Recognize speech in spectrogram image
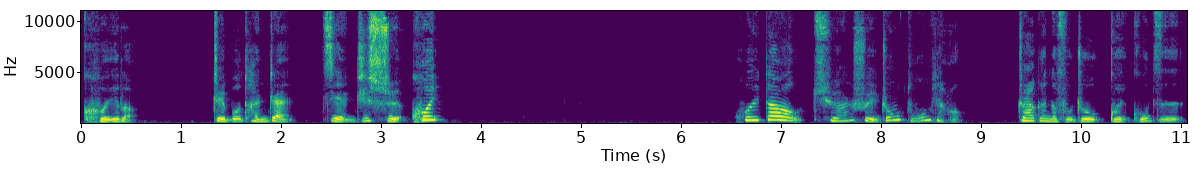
亏了！这波团战简直血亏。回到泉水中读秒，Dragon 的辅助鬼谷子。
